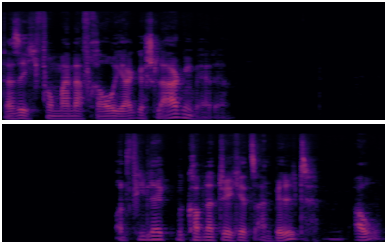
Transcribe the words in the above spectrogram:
dass ich von meiner Frau ja geschlagen werde. Und viele bekommen natürlich jetzt ein Bild, oh,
